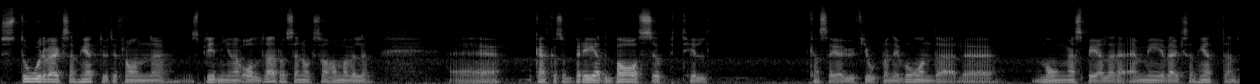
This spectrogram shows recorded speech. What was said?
stor verksamhet utifrån eh, spridningen av åldrar och sen också har man väl en eh, ganska så bred bas upp till kan säga U14-nivån där eh, många spelare är med i verksamheten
